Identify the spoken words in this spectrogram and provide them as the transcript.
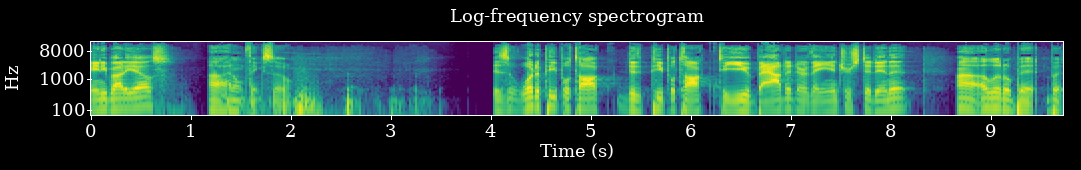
Anybody else? Uh, I don't think so. Is what do people talk? Do people talk to you about it? Are they interested in it? Uh, a little bit, but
